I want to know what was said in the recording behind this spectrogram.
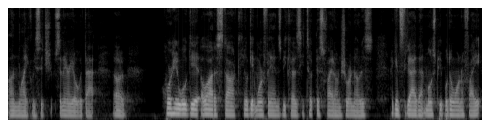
unlikely situ- scenario with that. Uh, Jorge will get a lot of stock. He'll get more fans because he took this fight on short notice against the guy that most people don't want to fight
